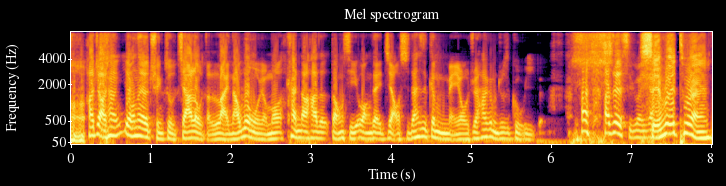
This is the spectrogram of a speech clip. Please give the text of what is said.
哦他就好像用那个群组加了我的 line，然后问我有没有看到他的东西忘在教室，但是根本没有。我觉得他根本就是故意的。他他这个习惯谁会突然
